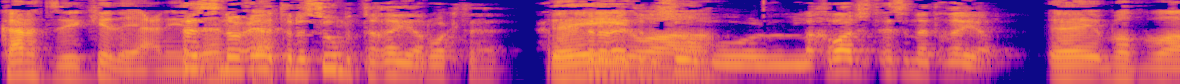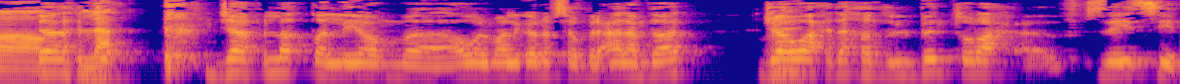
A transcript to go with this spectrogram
كانت زي كذا يعني تحس نوعية الرسوم تغير وقتها. حتى نوعية أيوه. الرسوم والإخراج تحس إنها تغير. إي بالضبط. جاء, لا. جاء في اللقطة اللي يوم أول ما لقوا نفسهم بالعالم ذاك جاء إيه. واحد أخذ البنت وراح في زي السيب.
